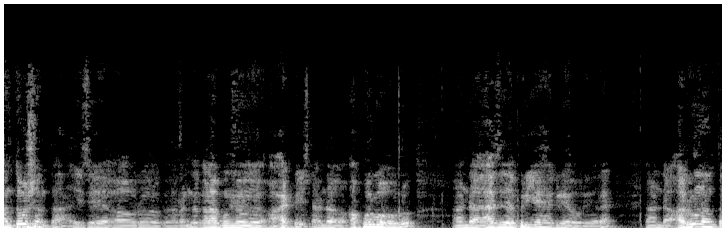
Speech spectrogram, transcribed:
ಸಂತೋಷ್ ಅಂತ. ಈಸ್ ಅವರು ರಂಗಕಲಾ ಆರ್ಟಿಸ್ಟ್ ಅಂಡ್ ಅಪೂರ್ವ ಅವರು. And as a Priya Hegde ಅವರು ಇದ್ದಾರೆ ಅಂಡ್ ಅರುಣ್ ಅಂತ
